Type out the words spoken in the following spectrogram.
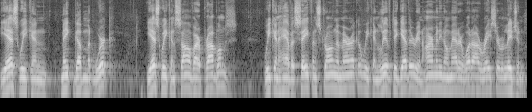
Yes, we can make government work. Yes, we can solve our problems. We can have a safe and strong America. We can live together in harmony no matter what our race or religion.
